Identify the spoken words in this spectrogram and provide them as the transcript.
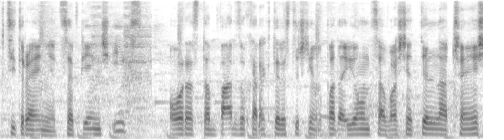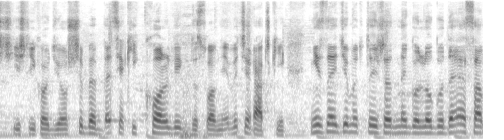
w Citroenie C5X oraz ta bardzo charakterystycznie opadająca właśnie tylna część, jeśli chodzi o szybę, bez jakiejkolwiek dosłownie wycieraczki. Nie znajdziemy tutaj żadnego logo DS-a,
